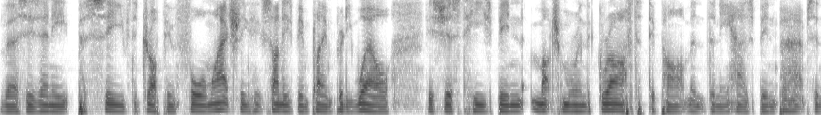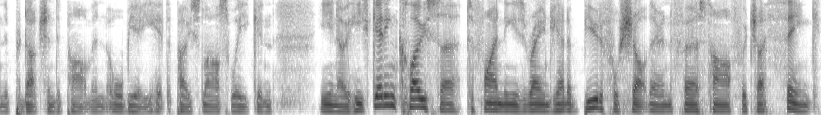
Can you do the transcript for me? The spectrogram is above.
versus any perceived drop in form. I actually think Sonny's been playing pretty well. It's just he's been much more in the graft department than he has been perhaps in the production department. Albeit he hit the post last week, and you know he's getting closer to finding his range. He had a beautiful shot there in the first half, which I think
